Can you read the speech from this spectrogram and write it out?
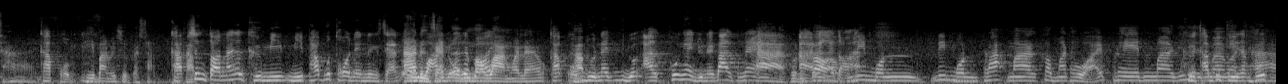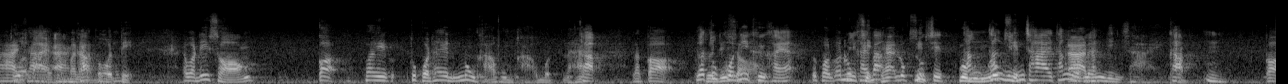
ใช่ครับผมที่บ้านวิสุทธิกษัตริย์ ครับนะซึ่งตอนนั้นก็คือมีมีพระพุทโธเนี่ยหนึ่งแสนออ่างหนึ่ค์งแสนไว้องเรียค์บมาร้อยวางไว้แล้วครับผมอยู่ในอยู่อ่าพูดง่ายอยู่ในบ้านคุณแม่อ่าคุณอ่าก็แล้วไงต่อฮะนิมนต์นิมนต์พระมาก็มาถวายเพลงมาที่คือทำพิธีทางพุทธใช่ทั่วไปใช่ธรรมอ่าคดารับปกติแล้ววันที่สองก็ให้ทุกคนให้นุ่งขาวห่มขาวหมดนะฮะครับแล้วก็แล้วทุกคนที่นี่สงคือใครฮะทุกคนก็ลูมีกใครศิษย์บ้างฮะลูกศิษลูกศิษย์ย์กลุ่มทั้งลูทั้งกหญิศิษงย์ชายทั้งหมดอ่าเลยทั้งหญิงชายครับอืม ก็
